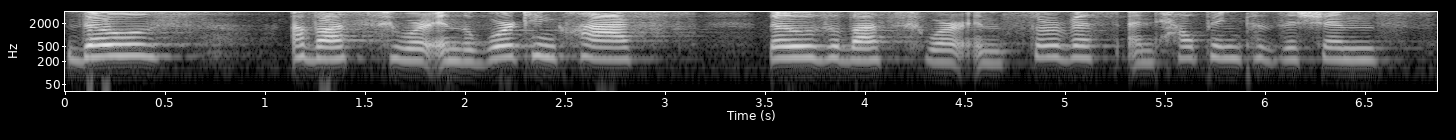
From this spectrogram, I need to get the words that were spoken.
Those of us who are in the working class, those of us who are in service and helping positions,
